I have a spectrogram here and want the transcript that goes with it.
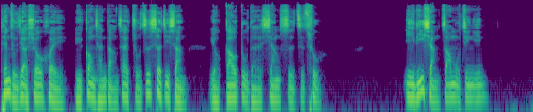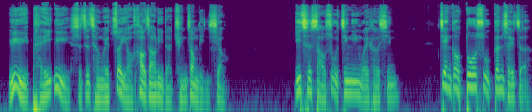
天主教修会与共产党在组织设计上有高度的相似之处，以理想招募精英，予以培育，使之成为最有号召力的群众领袖。以此少数精英为核心，建构多数跟随者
